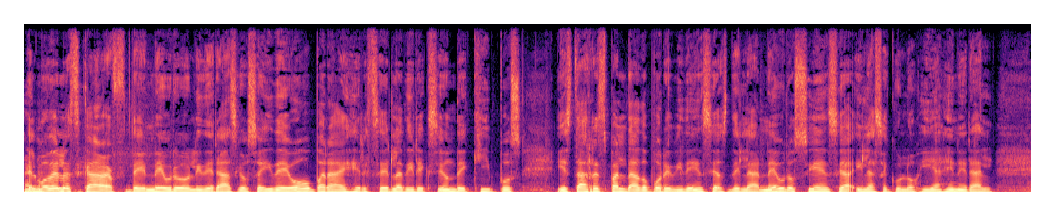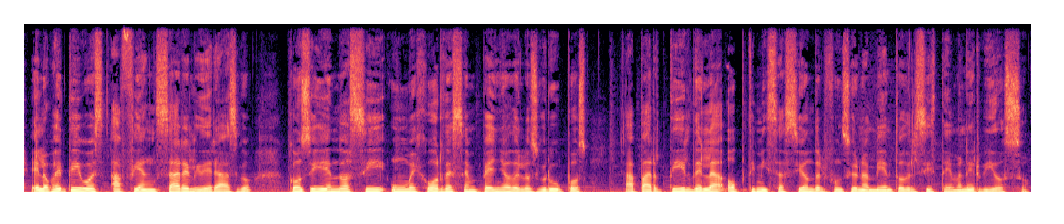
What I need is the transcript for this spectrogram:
El modelo SCARF de neuroliderazgo se ideó para ejercer la dirección de equipos y está respaldado por evidencias de la neurociencia y la psicología general. El objetivo es afianzar el liderazgo, consiguiendo así un mejor desempeño de los grupos a partir de la optimización del funcionamiento del sistema nervioso.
